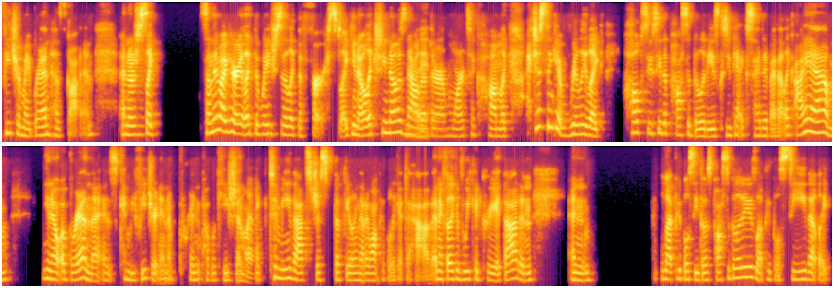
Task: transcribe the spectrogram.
feature my brand has gotten. And i was just like something about hearing like the way she said like the first like you know like she knows now Right. that there are more to come. Like i just think it really like helps you see the possibilities because you get excited by that. Like i am you know a brand that is can be featured in a print publication. Like to me that's just the feeling that i want people to get to have. And i feel like if we could create that and and let people see those possibilities, let people see that like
